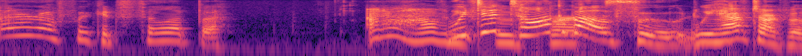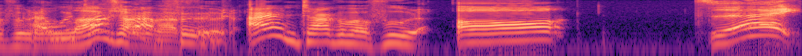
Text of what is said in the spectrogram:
I don't know if we could fill up a. I don't have We did talk quirks. about food. We have talked about food. I we love talking about food. food. I can talk about food all day.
